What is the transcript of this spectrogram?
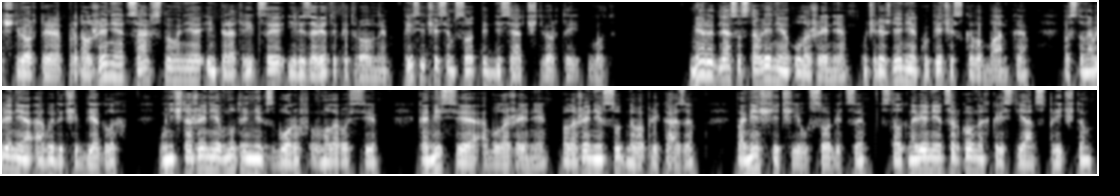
4. Продолжение царствования императрицы Елизаветы Петровны. 1754 год. Меры для составления уложения, учреждения купеческого банка, постановление о выдаче беглых, уничтожение внутренних сборов в Малороссии, комиссия об уложении, положение судного приказа, помещичьи усобицы, столкновение церковных крестьян с причтом,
